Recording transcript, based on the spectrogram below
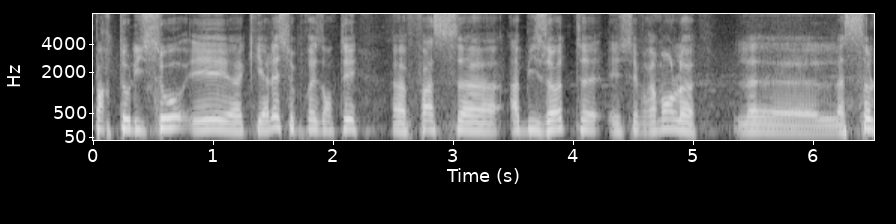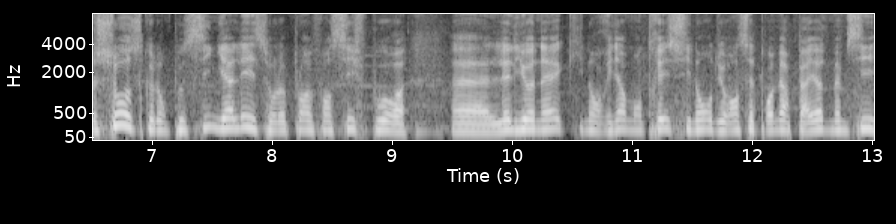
par Tolisso et euh, qui allait se présenter euh, face à Bizot. Et c'est vraiment la seule chose que l'on peut signaler sur le plan offensif pour les Lyonnais qui n'ont rien montré sinon durant cette première période, même s'ils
